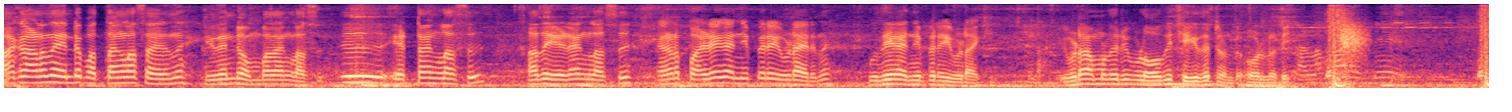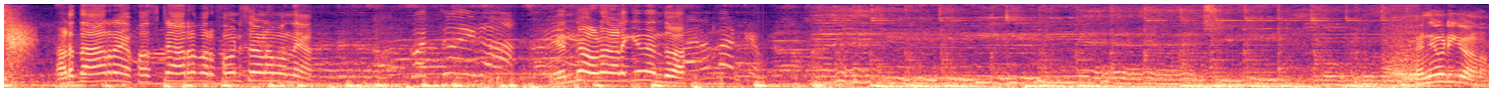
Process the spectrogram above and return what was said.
ആ കാണുന്നത് എന്റെ പത്താം ക്ലാസ് ആയിരുന്നു. ഇതെന്റെ ഒമ്പതാം ക്ലാസ് എട്ടാം ക്ലാസ് അത് ഏഴാം ക്ലാസ് ഞങ്ങളുടെ പഴയ കഞ്ഞിപ്പര ഇവിടെ ആയിരുന്നു. പുതിയ കഞ്ഞിപ്പര ഇവിടെ ആക്കി. ഇവിടെ നമ്മളൊരു വ്ളോഗ് ചെയ്തിട്ടുണ്ട് ഓൾറെഡി അടുത്ത ആറ് ഫസ്റ്റ് ആറ് പെർഫോമൻസ് കാണാൻ വന്നയാ? എന്താ അവിടെ കളിക്കുന്നത്? എന്തുവാ? കഞ്ഞി കുടിക്കുവാണോ?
